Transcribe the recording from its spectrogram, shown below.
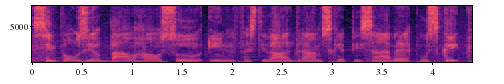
Simpozij o Bauhausu in festival dramske pisave v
